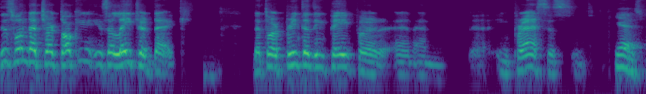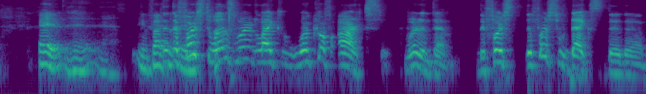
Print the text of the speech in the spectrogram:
This one that you're talking is a later deck that were printed in paper and, and in presses. Yes. Uh, in fact, the, the first ones were like work of art, weren't them? The first, the first decks, the, the,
